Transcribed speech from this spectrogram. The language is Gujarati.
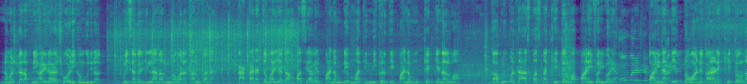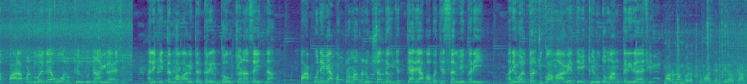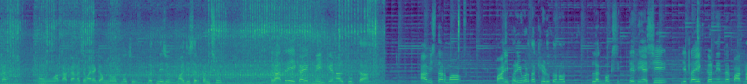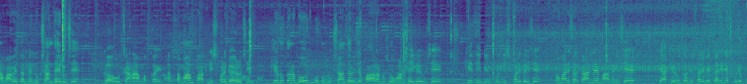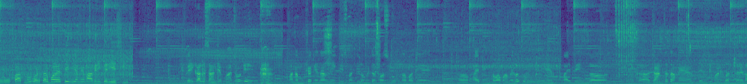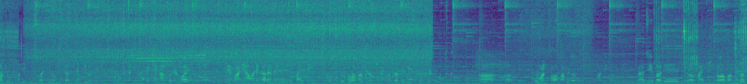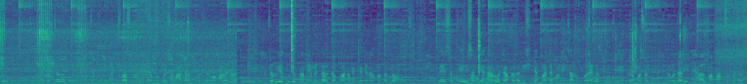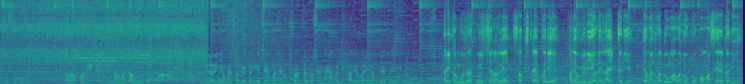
નમસ્કાર, આપ નિહાળી રહ્યા છો અડીખમ ગુજરાત. મહીસાગર જિલ્લાના લુણાવાડા તાલુકાના કાકાના ચમારિયા ગામ પાસે આવેલ પાનમ ડેમમાંથી નીકળતી પાનમ મુખ્ય કેનાલમાં ગાબડું પડતા આસપાસના ખેતરોમાં પાણી ફરી વળ્યા. પાણીના તેજ પ્રવાહને કારણે ખેતરોના પાળા પણ ધોવાઈ ગયા હોવાનું ખેડૂતો જણાવી રહ્યા છે અને ખેતરમાં વાવેતર કરેલ ઘઉં, ચણા સહિતના પાકોને વ્યાપક પ્રમાણમાં નુકસાન થયું છે. ત્યારે આ બાબતે સર્વે કરી અને વળતર ચૂકવવામાં આવે તેવી ખેડૂતો માંગ કરી રહ્યા છે. મારું નામ ભરતકુમાર જયંતિલાલ કાકા. હું આ કાકાના તમારા ગામનો વતનો છું, વતની છું, માજી સરપંચ છું. રાત્રે એકાએક મેઇન કેનાલ તૂટતા આ વિસ્તારમાં પાણી ફરી વળતા ખેડૂતોનો લગભગ સિત્તેરથી એંશી જેટલા એકરની અંદર પાકના વાવેતરને નુકસાન થયેલું છે. ઘઉં, ચણા, મકઈ આ તમામ પાક નિષ્ફળ ગયો છે. ખેડૂતોને બહુ જ મોટું નુકસાન થયું છે. પારાનું ધોવાણ થઈ ગયું છે. ખેતી બિલકુલ નિષ્ફળ ગઈ છે. તો અમારી સરકારને માગણી છે કે આ ખેડૂતોની સર્વે કરીને પૂરેપૂરું પાકનું વળતર મળે તેવી અમે માગણી કરીએ છીએ. ગઈકાલે સાંજે પાંચ વાગે પાના મુખ્ય કેનાલની એકવીસમાં કિલોમીટર પર સ્લોપના ભાગે પાઇપિંગ થવા પામેલ હતું. એ પાઇપિંગ જાણ થતાં અમે ડેમથી પાણી બંધ કરેલ હતું. પણ એકવીસમાં કિલોમીટર એટલે જીરોથી એકવીસ કિલોમીટરની વચ્ચે કેનાલ ભરેલ હોય, એ પાણી આવવાને કારણે એ પાઇપિંગ થોડું મોટું થવા પામેલું હતું. અને પંદરથી વીસ ફૂટ જેટલું ધોવાણ થવા પામેલું હતું ના, જે ભાગે પાઇપિંગ થવા પામેલ હતું, એમનું સ્ટ્રક્ચર હતું ચમની વંશવાસમાં, એટલે એમનું કોઈ સમારકામ કરવામાં આવેલ ન હતું. જરૂરિયાત મુજબના મેં એમેન્ડાર કામ પાના મુખ્ય કેનાલમાં કરેલો હતો. એટલે સત્યાવીસ અગિયારના રોજ આપણે રવિ સિઝન માટે પાણી ચાલુ કરેલ હતું જે ક્રમશઃ ધીમે ધીમે વધારીને હાલમાં પાંચસો પચાસથી છસો ક્યુસેક પાણી કેનાલમાં ચાલુ હતું. રેગ્યુલરી અમે સર્વે કરીએ છીએ, એમાં જે નુકસાન થયું હશે, એને આગળની કાર્યવાહી અર્થે અમે આગળ મૂકી અડીખમ ગુજરાત ન્યૂઝ ચેનલને સબસ્ક્રાઇબ કરીએ અને વિડીયોને લાઇક કરીએ, તેમજ વધુમાં વધુ ગ્રુપોમાં શેર કરીએ.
